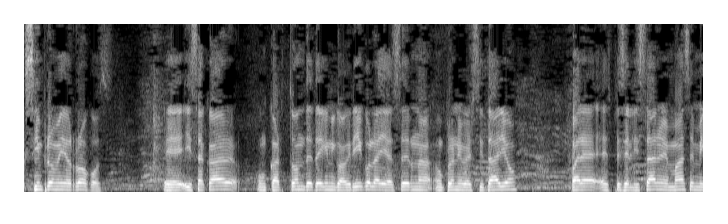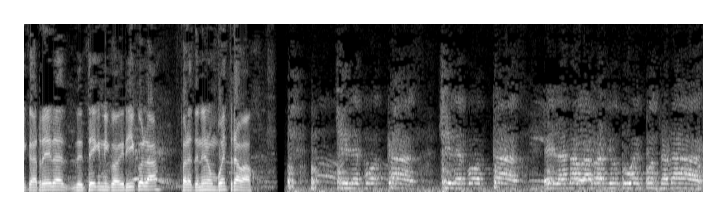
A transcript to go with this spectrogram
sin promedios rojos eh, y sacar un cartón de técnico agrícola y hacer una, un preuniversitario para especializarme más en mi carrera de técnico agrícola para tener un buen trabajo. Chile Podcast, Chile Podcast, en la nueva radio tú encontrarás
